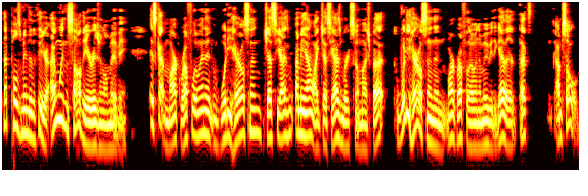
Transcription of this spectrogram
that pulls me into the theater. I went and saw the original movie. It's got Mark Ruffalo in it and Woody Harrelson, Jesse Eisenberg. I mean, I don't like Jesse Eisenberg so much, but Woody Harrelson and Mark Ruffalo in a movie together, that's I'm sold.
